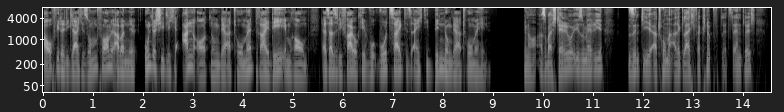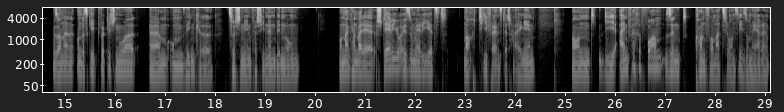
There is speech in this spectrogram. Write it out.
auch wieder die gleiche Summenformel, aber eine unterschiedliche Anordnung der Atome, 3D im Raum. Da ist also die Frage, okay, wo, wo zeigt jetzt eigentlich die Bindung der Atome hin? Genau, also bei Stereoisomerie sind die Atome alle gleich verknüpft letztendlich, sondern und es geht wirklich nur ähm, um Winkel zwischen den verschiedenen Bindungen. Und man kann bei der Stereoisomerie jetzt noch tiefer ins Detail gehen. Und die einfache Form sind Konformationsisomere.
